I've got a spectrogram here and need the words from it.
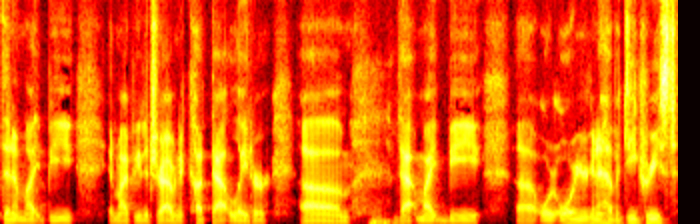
then it might be it might be that you're having to cut that later. Um, that might be, uh, or or you're going to have a decreased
